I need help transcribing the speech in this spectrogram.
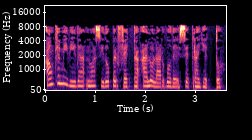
aunque mi vida no ha sido perfecta a lo largo de ese trayecto.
